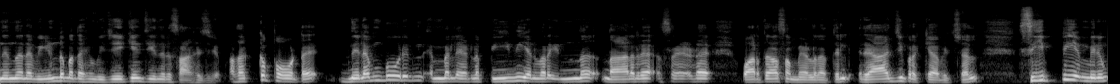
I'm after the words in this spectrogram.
നിന്ന് തന്നെ വീണ്ടും അദ്ദേഹം വിജയിക്കുകയും ചെയ്യുന്ന ഒരു സാഹചര്യം. അതൊക്കെ പോട്ടെ നിലമ്പൂരിൽ എം എൽ എ ആയിട്ടുള്ള പി വി അൻവർ ഇന്ന് നാലരയുടെ വാർത്താ സമ്മേളനത്തിൽ രാജി പ്രഖ്യാപിച്ചാൽ സി പി എമ്മിലും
